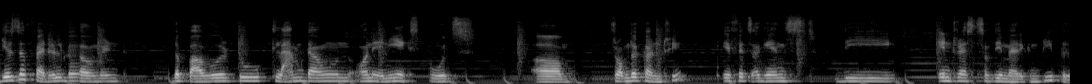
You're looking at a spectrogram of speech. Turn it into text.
gives the federal government the power to clamp down on any exports um, from the country if it's against the interests of the American people,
